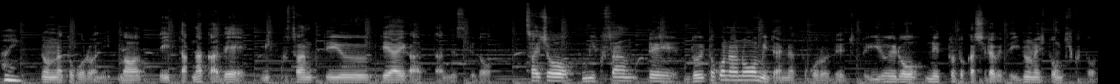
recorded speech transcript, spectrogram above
はい。いろんなところに回っていた中で、ミックさんっていう出会いがあったんですけど、最初、ミクさんってどういうとこなの？みたいなところで、ちょっといろいろネットとか調べていろんな人に聞くと、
